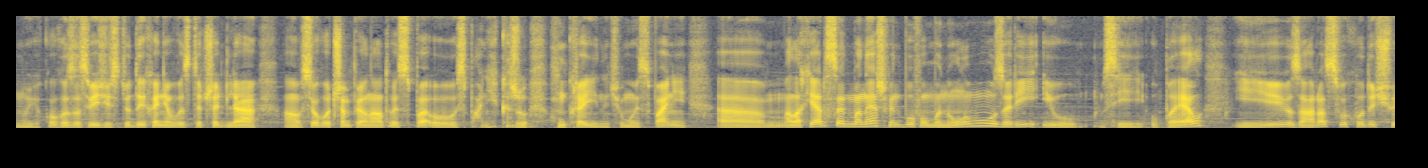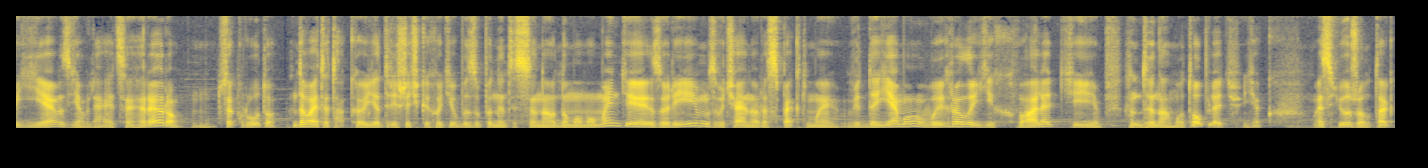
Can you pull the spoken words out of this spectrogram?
ну якого за свіжістю дихання вистачить для а, всього чемпіонату Ісп... О, Іспанії, кажу України, чому Іспанії. А, Алахяр Седманеш він був у минулому у зорі і у всій УПЛ, і зараз виходить, що є, з'являється Гереро. Ну, це круто. Давайте так. Я трішечки хотів би зупинитися на одному моменті. Зорі, звичайно, респект ми віддаємо, виграли, їх хвалять і Динамо топлять, як as usual, так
